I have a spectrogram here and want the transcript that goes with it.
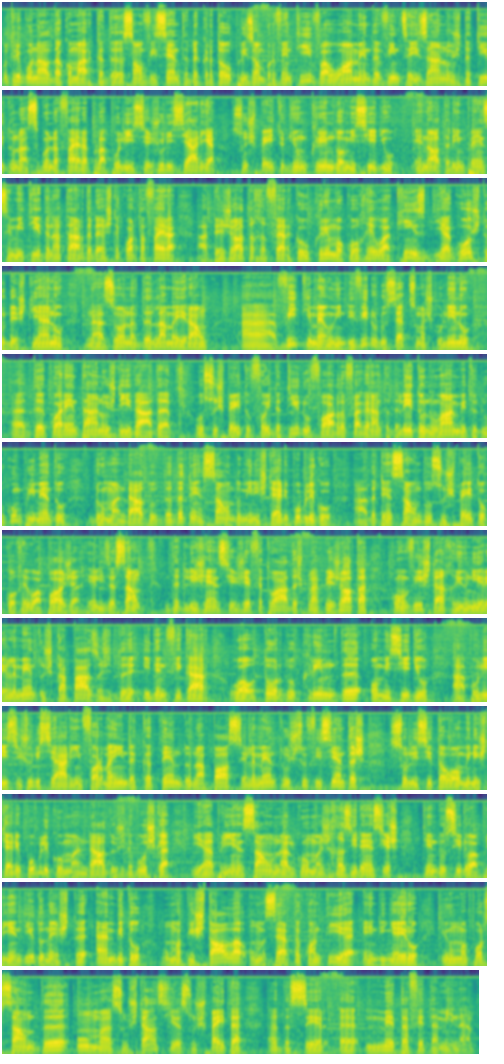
O Tribunal da Comarca de São Vicente decretou prisão preventiva ao homem de 26 anos detido na segunda-feira pela Polícia Judiciária, suspeito de um crime de homicídio. Em nota de imprensa emitida na tarde desta quarta-feira, a PJ refere que o crime ocorreu a 15 de agosto deste ano na zona de Lameirão. A vítima é um indivíduo do sexo masculino eh, de 40 anos de idade. O suspeito foi detido fora de flagrante delito no âmbito do cumprimento do mandado de detenção do Ministério Público. A detenção do suspeito ocorreu após a realização de diligências efetuadas pela PJ com vista a reunir elementos capazes de identificar o autor do crime de homicídio. A Polícia Judiciária informa ainda que, tendo na posse elementos suficientes, solicitou ao Ministério Público mandados de busca e apreensão em algumas algumas residências, tendo sido apreendido neste âmbito uma pistola, uma certa quantia em dinheiro e uma porção de uma substância suspeita de ser metafetamina.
